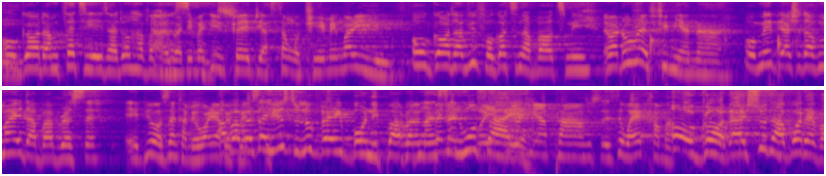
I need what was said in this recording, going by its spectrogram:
Oh God, I'm 38. I don't have a husband. Oh God, have you forgotten about me? Oh, maybe I should have married Ababrese. Ababrese, he used to look very bony, pa, but now saying, who fire? Oh God, I should have whatever.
